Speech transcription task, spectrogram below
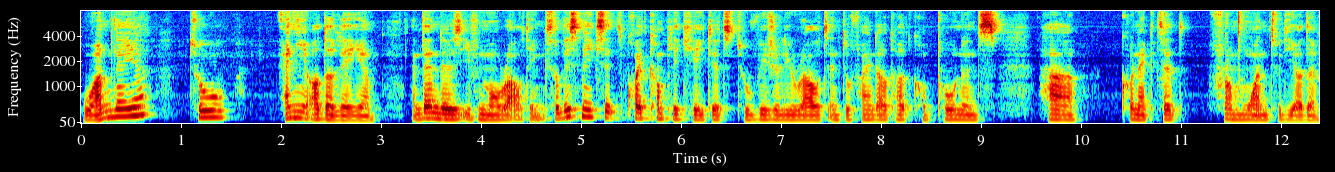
one layer to any other layer. And then there's even more routing. So this makes it quite complicated to visually route and to find out how components are connected from one to the other.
